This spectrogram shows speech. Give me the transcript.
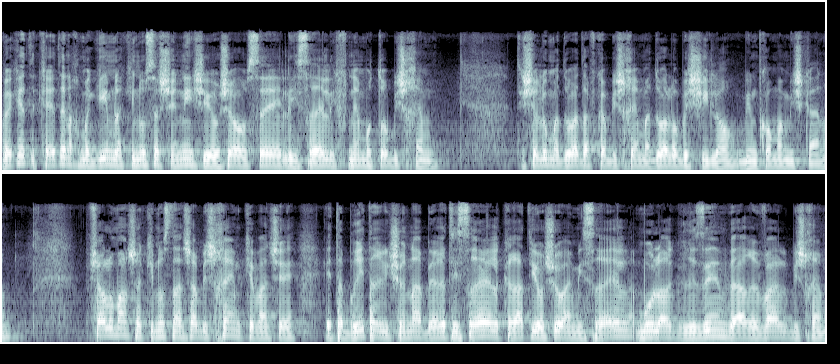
וכעת אנחנו מגיעים לכינוס השני שיהושע עושה לישראל לפני מותו בשכם. תשאלו מדוע דווקא בשכם, מדוע לא בשילה, במקום המשכן? אפשר לומר שהכינוס נעשה בשכם, כיוון שאת הברית הראשונה בארץ ישראל קראתי יהושע עם ישראל מול הר גריזים והר עיבל בשכם.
